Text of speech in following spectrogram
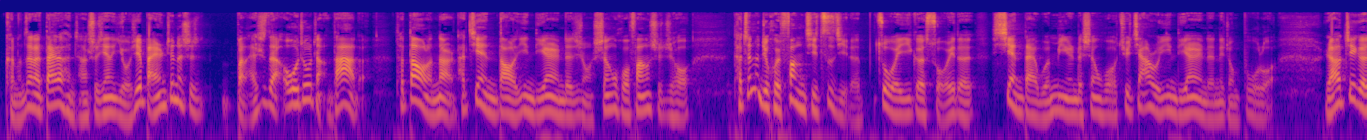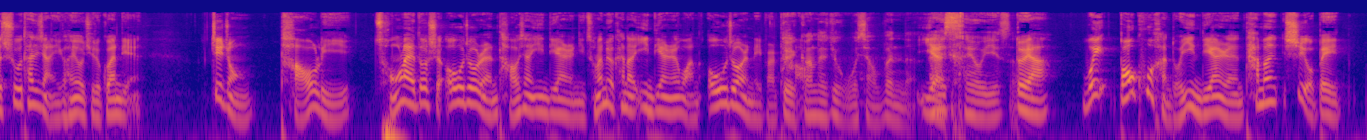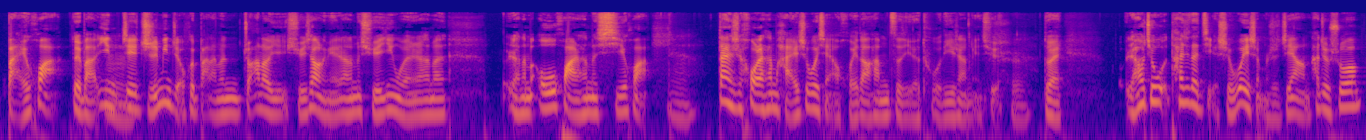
可能在那待了很长时间的，有些白人真的是本来是在欧洲长大的，他到了那儿，他见到了印第安人的这种生活方式之后，他真的就会放弃自己的作为一个所谓的现代文明人的生活，去加入印第安人的那种部落。然后这个书他就讲一个很有趣的观点，这种逃离。从来都是欧洲人逃向印第安人，你从来没有看到印第安人往欧洲人那边逃。对，刚才就我想问的 Yes 哎很有意思。对啊，为包括很多印第安人，他们是有被白话，对吧？印嗯这些殖民者会把他们抓到学校里面，让他们学英文，让他们让他们欧化，让他们西化。嗯，但是后来他们还是会想要回到他们自己的土地上面去。是然后就他就在解释为什么是这样，他就说，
